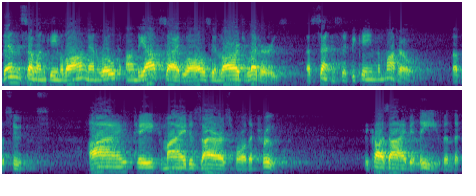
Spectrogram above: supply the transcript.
Then someone came along and wrote on the outside walls in large letters a sentence that became the motto of the students. I take my desires for the truth because I believe in the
